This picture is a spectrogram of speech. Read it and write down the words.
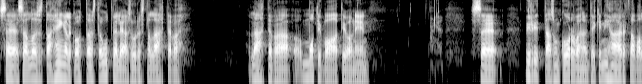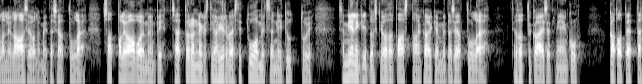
se sellaisesta henkilökohtaisesta uteliaisuudesta lähtevä, lähtevä motivaatio, niin se virittää sun korvan jotenkin ihan eri tavalla niillä asioilla, mitä sieltä tulee. Sä oot paljon avoimempi, sä et todennäköisesti ihan hirveästi tuomitse niitä juttui. Sä mielenkiintoisesti otat vastaan kaiken, mitä sieltä tulee. Ja totta kai sitten niin kuin katot että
